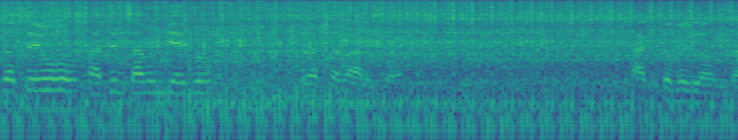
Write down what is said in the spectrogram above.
Do tyłu na tym samym biegu. Proszę bardzo. Tak to wygląda.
